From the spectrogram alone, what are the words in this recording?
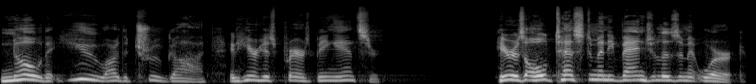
know that you are the true God and hear his prayers being answered? Here is Old Testament evangelism at work.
